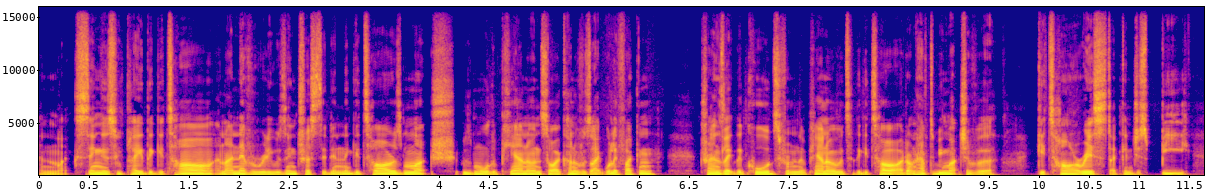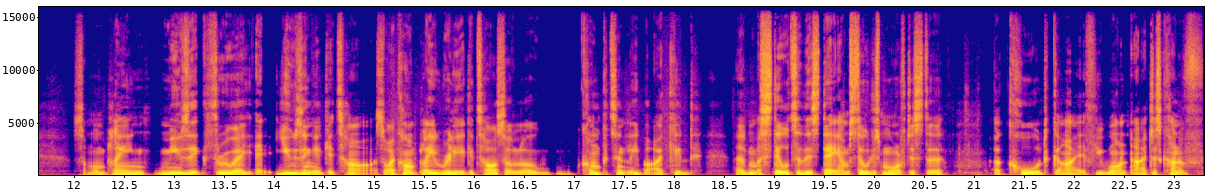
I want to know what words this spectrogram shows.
and like singers who played the guitar, and I never really was interested in the guitar as much. It was more the piano, and so I kind of was like, well, if I can translate the chords from the piano over to the guitar, I don't have to be much of a guitarist. I can just be someone playing music through a, using a guitar. So I can't play really a guitar solo competently, but I could Um, Still to this day, I'm still just more of just a a chord guy, if you want. I just kind of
